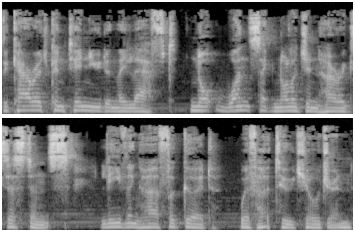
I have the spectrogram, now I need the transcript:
The carriage continued and they left, not once acknowledging her existence, leaving her for good with her two children.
